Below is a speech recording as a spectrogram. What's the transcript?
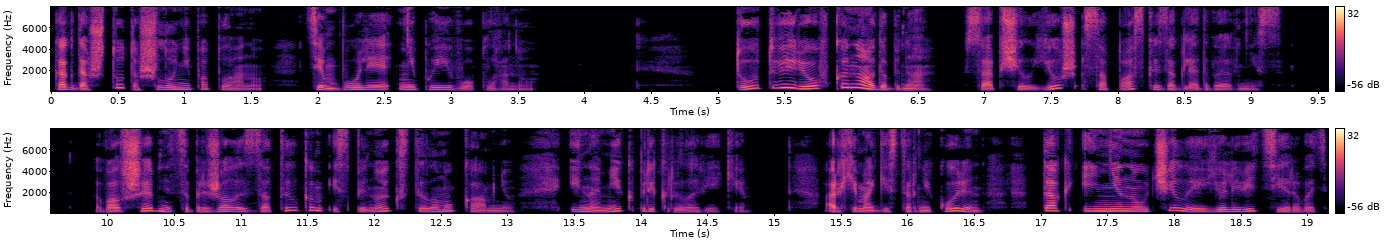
когда что-то шло не по плану, тем более не по его плану. «Тут веревка надобна», — сообщил еж с опаской, заглядывая вниз. Волшебница прижалась затылком и спиной к стылому камню и на миг прикрыла веки. Архимагистр Никорин так и не научила ее левитировать,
